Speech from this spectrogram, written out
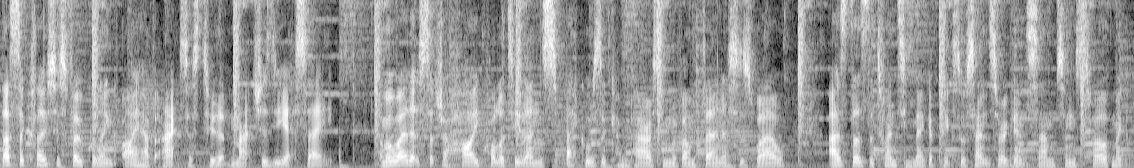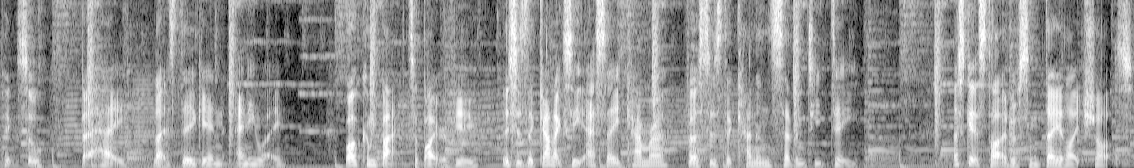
That's the closest focal length I have access to that matches the S8. I'm aware that such a high quality lens speckles the comparison with unfairness as well, as does the 20 megapixel sensor against Samsung's 12 megapixel, but hey, let's dig in anyway. Welcome back to Byte Review. This is the Galaxy S8 camera versus the Canon 70D. Let's get started with some daylight shots.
